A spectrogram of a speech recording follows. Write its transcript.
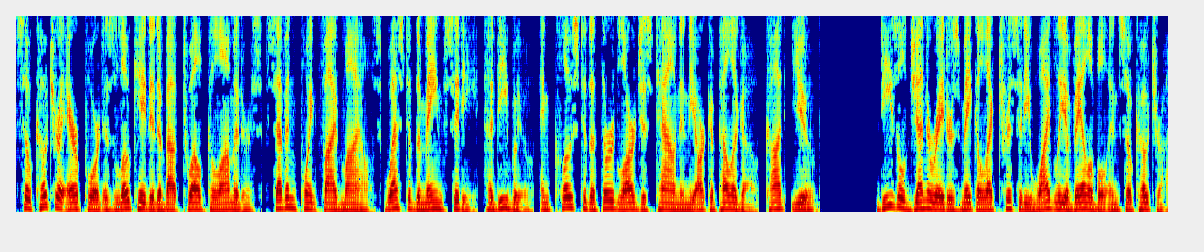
Socotra Airport is located about 12 kilometers (7.5 miles) west of the main city, Hadibu, and close to the third largest town in the archipelago, Qad, Ub. Diesel generators make electricity widely available in Socotra.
